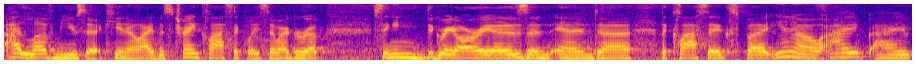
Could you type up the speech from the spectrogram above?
I love music. You know, I was trained classically, so I grew up singing the great arias and and uh, the classics. But you know, I I.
